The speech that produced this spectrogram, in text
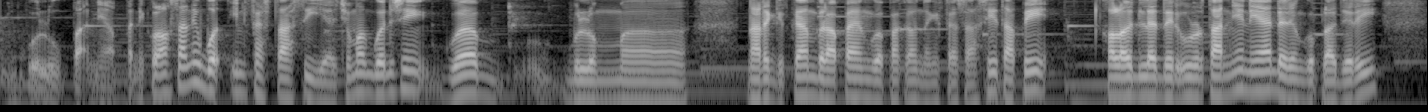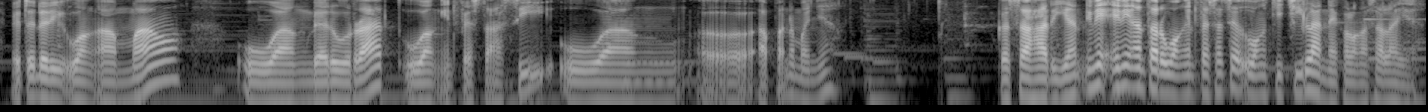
gue lupa nih apa nih kalau salah ini buat investasi ya cuma gue sih gue belum menargetkan berapa yang gue pakai untuk investasi tapi kalau dilihat dari urutannya nih ya dari yang gue pelajari itu dari uang amal uang darurat, uang investasi, uang uh, apa namanya? keseharian. Ini ini antara uang investasi atau uang cicilan ya kalau nggak salah ya.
